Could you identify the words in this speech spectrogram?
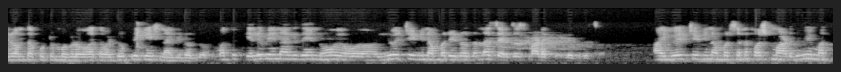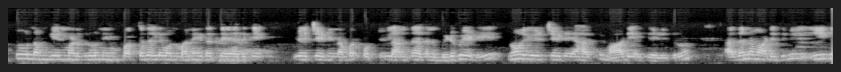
ಇರುವಂಥ ಕುಟುಂಬಗಳು ಅಥವಾ ಡೂಪ್ಲಿಕೇಶನ್ ಆಗಿರೋದು. ಮತ್ತು ಕೆಲವೇನಾಗಿದೆ, no U H I D number ಇರೋದನ್ನು ಸೆನ್ಸಸ್ ಮಾಡಕ್ಕೆ ಹೇಳಿದ್ರು ಸರ್. ಆ ಯು ಎಚ್ ಐ ಡಿ ನಂಬರ್ಸನ್ನು ಫಸ್ಟ್ ಮಾಡಿದ್ವಿ, ಮತ್ತು ನಮ್ಗೆ ಏನು ಮಾಡಿದ್ರು, ನೀವು ಪಕ್ಕದಲ್ಲೇ ಒಂದು ಮನೆ ಇರುತ್ತೆ, ಅದಕ್ಕೆ U H I D number ಕೊಟ್ಟಿಲ್ಲ ಅಂತ ಅದನ್ನು ಬಿಡಬೇಡಿ, no U H I D ಹಾಕಿ ಮಾಡಿ ಅಂತ ಹೇಳಿದರು. ಅದನ್ನು ಮಾಡಿದ್ವಿ, ಈಗ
